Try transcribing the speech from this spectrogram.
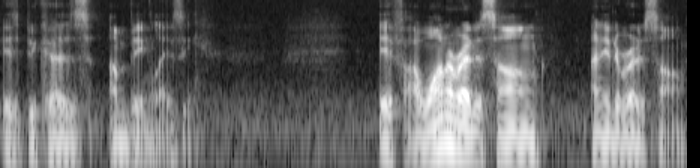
is because I'm being lazy. If I want to write a song, I need to write a song.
